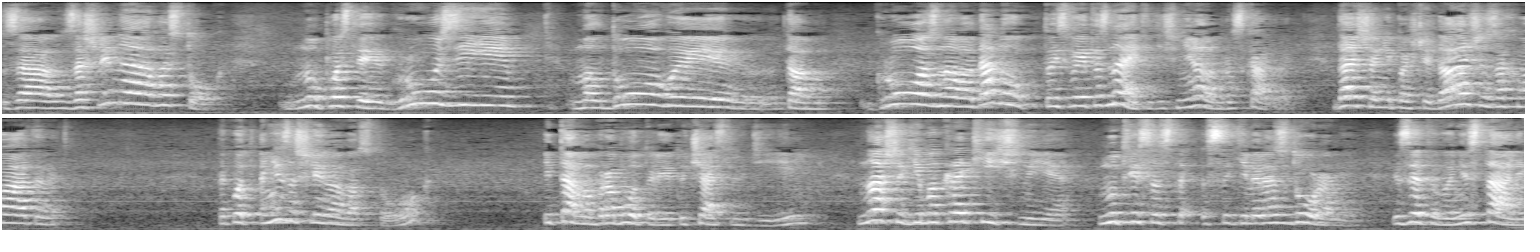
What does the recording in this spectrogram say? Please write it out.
за, зашли на восток. Ну, после Грузии, Молдовы, там, Грозного, да, ну, то есть вы это знаете, здесь не надо вам рассказывать. Дальше они пошли дальше захватывать. Так вот, они зашли на восток, и там обработали эту часть людей. Наши демократичные, внутри со, с этими раздорами, из этого не стали,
